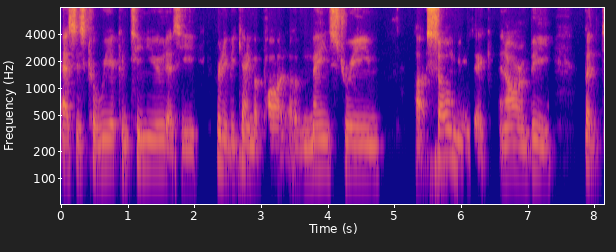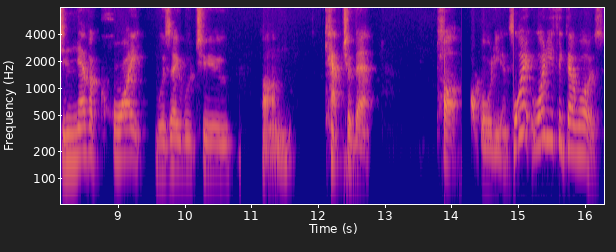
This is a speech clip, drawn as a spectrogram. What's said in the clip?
as his career continued, as he really became a part of mainstream uh, soul music and R and B, but never quite was able to um, capture that pop audience. Why why do you think that was?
